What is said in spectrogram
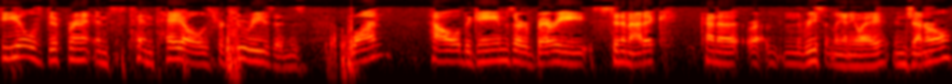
feels different in, in Tales for two reasons. One, how the games are very cinematic, kind of recently anyway, in general,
